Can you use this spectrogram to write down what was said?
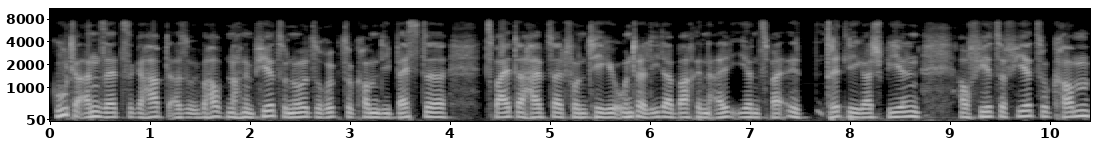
gute Ansätze gehabt, also überhaupt nach einem 4 zu 0 zurückzukommen. Die beste zweite Halbzeit von TG Unterliederbach in all ihren zwei, äh, Drittligaspielen auf 4 zu 4 zu kommen.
